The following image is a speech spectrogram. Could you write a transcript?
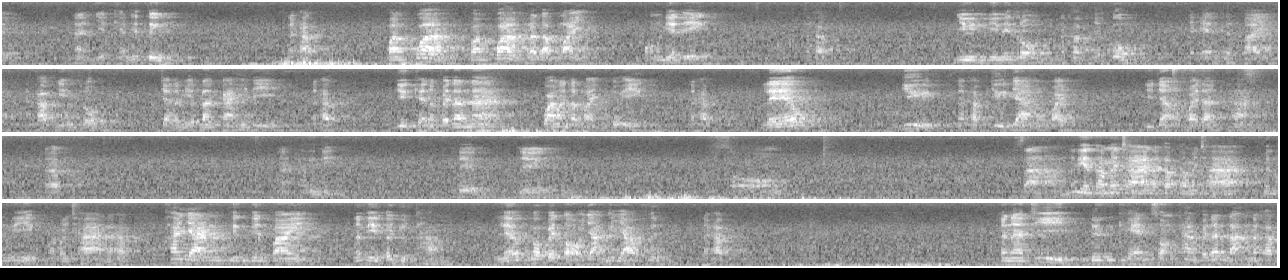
อะเหยียดแขนให้ตึงนะครับ ความกว้างความกว้างระดับไหล่ของนักเรียนเองนะครับยืนยืนให้ตรงนะครับอย่าก้ม นเกินไปนะครับยืนตรงจัดระเบียบร่างกายให้ดีนะครับ ยืดแขนออกไปด้านหน้ากว้างระดับไหล่ของตัวเองนะครับ แล้วยืดนะครับยืดยางออกไป ยืดยางออกไปด้านข้างนะครับอะท่าที่หนึ่งเดิมหนึ่งสองสามนักเรียนทำให้ช้านะครับทำให้ช้าไม่ต้องรีบทำให้ช้านะครับ ถ้ายางมันตึงเกินไป นักเรียนก็หยุดทำแล้วก็ไปต่อยางให้ยาวขึ้นนะครับขณะที่ดึงแขนสองข้างไปด้านหลังนะครับ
